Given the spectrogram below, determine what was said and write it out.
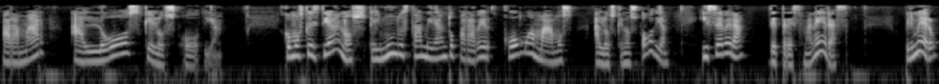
para amar a los que los odian. Como cristianos, el mundo está mirando para ver cómo amamos a los que nos odian y se verá de tres maneras. Primero,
